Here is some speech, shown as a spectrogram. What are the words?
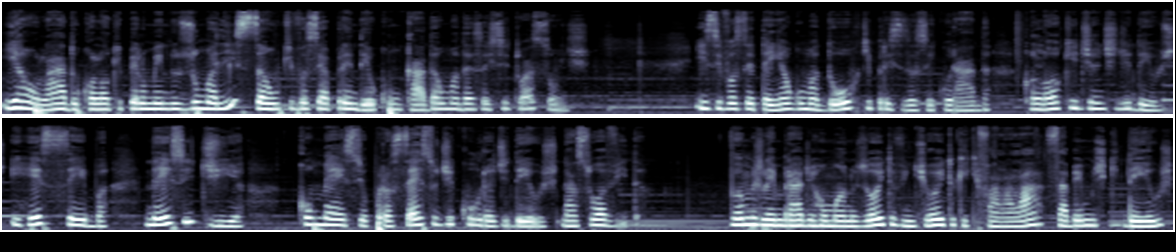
E ao lado, coloque pelo menos uma lição que você aprendeu com cada uma dessas situações. E se você tem alguma dor que precisa ser curada, coloque diante de Deus e receba nesse dia comece o processo de cura de Deus na sua vida. Vamos lembrar de Romanos 8, 28, o que, que fala lá? Sabemos que Deus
